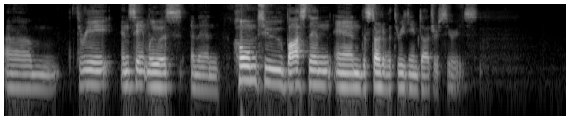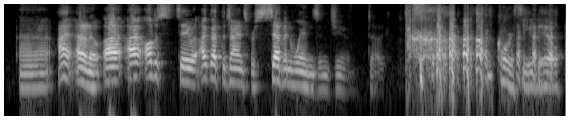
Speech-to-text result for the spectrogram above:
um, three in St. Louis, and then home to Boston and the start of a three game Dodgers series. Uh, I I don't know. I, I I'll just say I've got the Giants for seven wins in June, Doug. of course you do.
